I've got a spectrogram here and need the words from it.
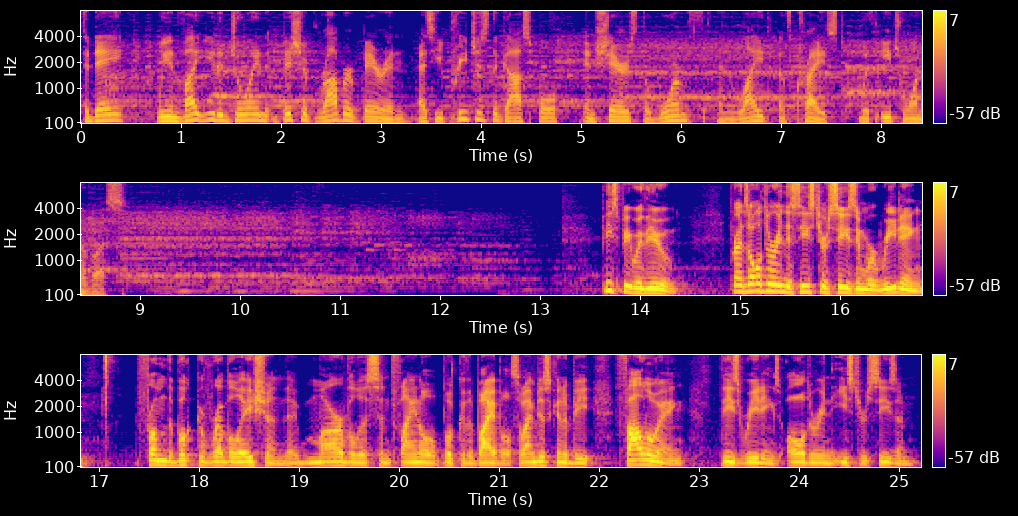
Today, we invite you to join Bishop Robert Barron as he preaches the gospel and shares the warmth and light of Christ with each one of us. Peace be with you. Friends, all during this Easter season, we're reading from the book of Revelation, the marvelous and final book of the Bible. So I'm just going to be following these readings all during the Easter season.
